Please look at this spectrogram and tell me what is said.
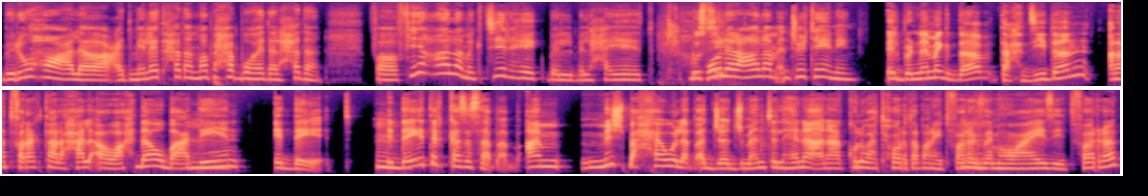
بيروحوا على عيد ميلاد حدا ما بحبوا هذا الحدا. ففي عالم كتير هيك بال- بالحياة. هول العالم entertaining البرنامج ده تحديدا أنا اتفرجت على حلقة واحدة وبعدين اتضايقت. اتضايقت لكذا سبب. I'm مش بحاول أبقى judgmental هنا أنا كل واحد حر طبعا يتفرج زي ما هو عايز يتفرج.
